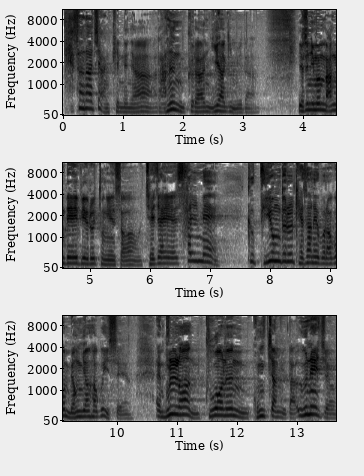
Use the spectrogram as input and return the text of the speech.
계산하지 않겠느냐라는 그러한 이야기입니다. 예수님은 망대의 비유를 통해서 제자의 삶의 그 비용들을 계산해 보라고 명령하고 있어요. 물론 구원은 공짜입니다. 은혜죠.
